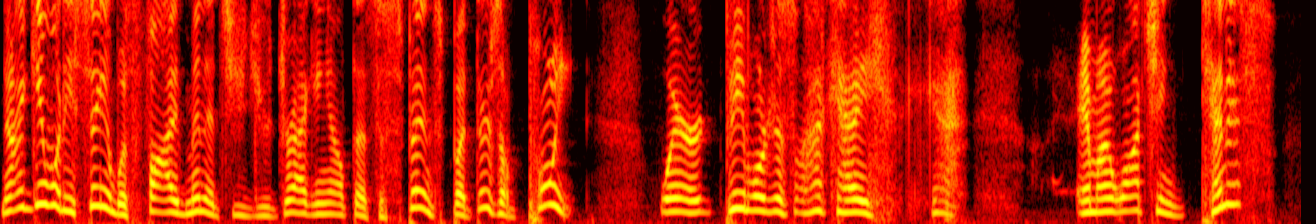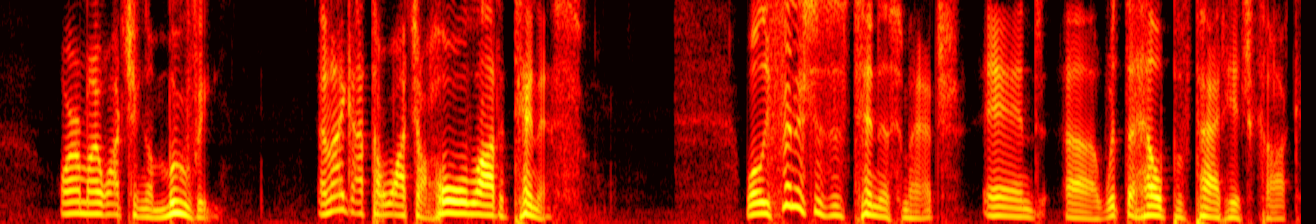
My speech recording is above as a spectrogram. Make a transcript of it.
Now, I get what he's saying with five minutes, you, you're dragging out that suspense, but there's a point where people are just, okay, am I watching tennis or am I watching a movie? And I got to watch a whole lot of tennis. Well, he finishes his tennis match, and uh, with the help of Pat Hitchcock,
